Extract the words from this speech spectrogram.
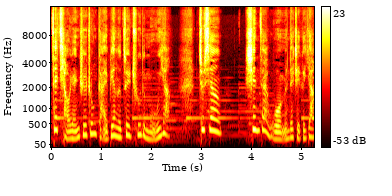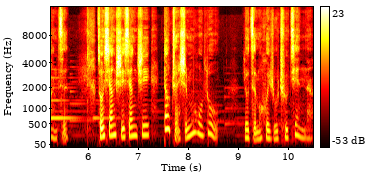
在悄然之中改变了最初的模样。就像现在我们的这个样子，从相识相知到转身陌路，又怎么会如初见呢？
